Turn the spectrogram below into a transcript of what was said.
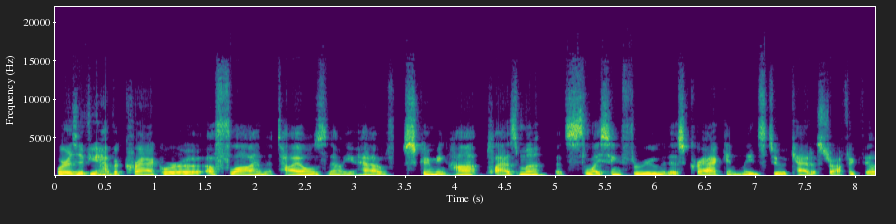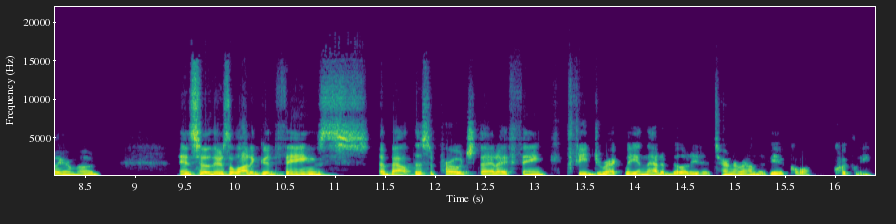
Whereas if you have a crack or a, a, flaw in the tiles, now you have screaming hot plasma that's slicing through this crack and leads to a catastrophic failure mode. And so there's a lot of good things about this approach that I think feed directly in that ability to turn around the vehicle quickly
